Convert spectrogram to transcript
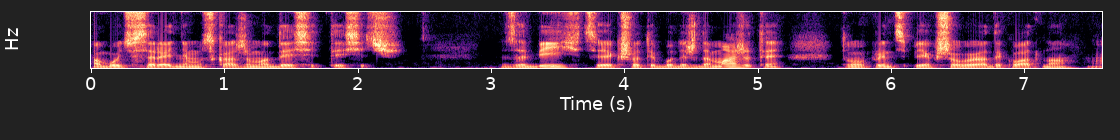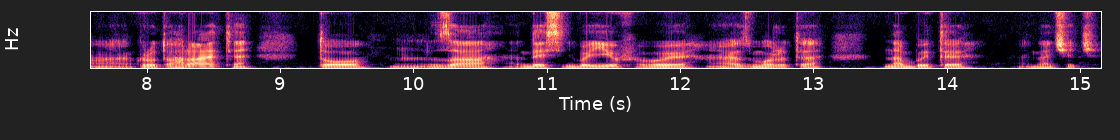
мабуть, в середньому, скажімо, 10 тисяч за бій. Це якщо ти будеш дамажити. Тому, в принципі, якщо ви адекватно е, круто граєте, то за 10 боїв ви е, зможете набити, значить,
